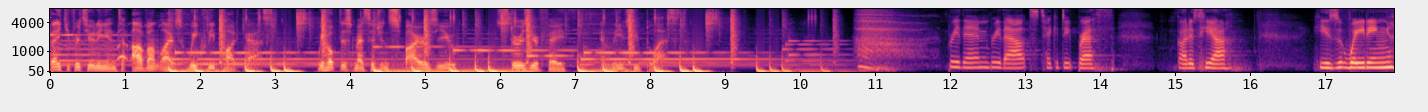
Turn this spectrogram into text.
Thank you for tuning in to Avant Life's weekly podcast. We hope this message inspires you, stirs your faith, and leaves you blessed. breathe in, breathe out, take a deep breath. God is here. He's waiting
